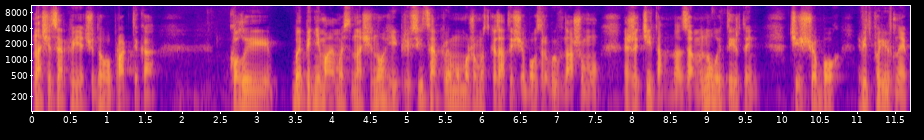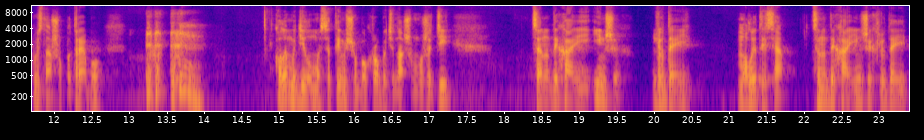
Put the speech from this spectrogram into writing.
В нашій церкві є чудова практика, коли ми піднімаємося на наші ноги, і при всій церкві ми можемо сказати, що Бог зробив в нашому житті там за минулий тиждень, чи що Бог відповів на якусь нашу потребу. Коли ми ділимося тим, що Бог робить у нашому житті, це надихає і інших людей молитися, це надихає інших людей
